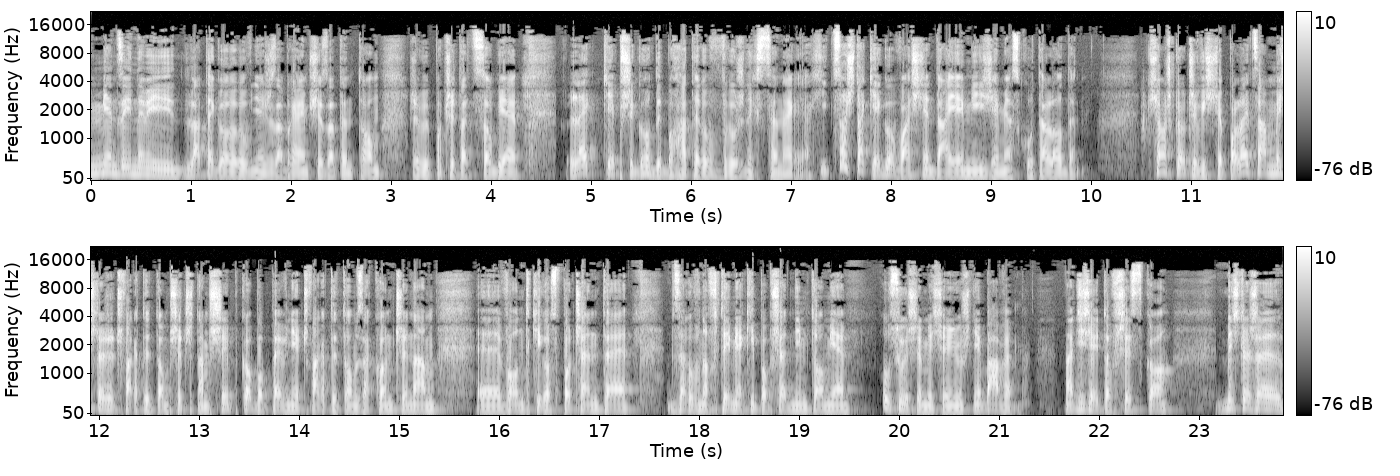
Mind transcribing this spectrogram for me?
między innymi dlatego również zabrałem się za ten tom, żeby poczytać sobie lekkie przygody bohaterów w różnych sceneriach. I coś takiego właśnie daje mi Ziemia skuta lodem. Książkę oczywiście polecam. Myślę, że czwarty tom przeczytam szybko, bo pewnie czwarty tom zakończy nam e, wątki rozpoczęte zarówno w tym, jak i poprzednim tomie. Usłyszymy się już niebawem. Na dzisiaj to wszystko. Myślę, że,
